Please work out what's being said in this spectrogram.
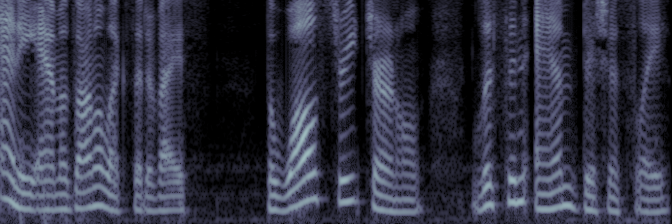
any Amazon Alexa device. The Wall Street Journal. Listen ambitiously.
